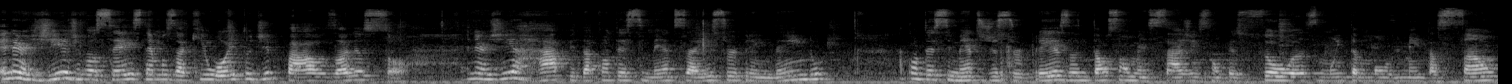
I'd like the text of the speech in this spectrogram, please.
Energia de vocês, temos aqui o oito de paus, olha só. Energia rápida, acontecimentos aí surpreendendo, acontecimentos de surpresa, então são mensagens, são pessoas, muita movimentação,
